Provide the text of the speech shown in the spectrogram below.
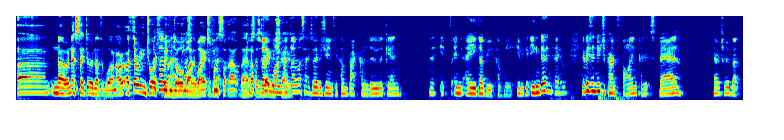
Um, no, unless they do another one. I, I thoroughly enjoyed I Forbidden Door, plus- by the way. I just want to put that out there. That was I a very don't good want I show. don't want Sabre Jr. to come back and lose again in, in AEW company. If you can, you can do it, in, if it's in New Japan, fine because it's their territory. But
